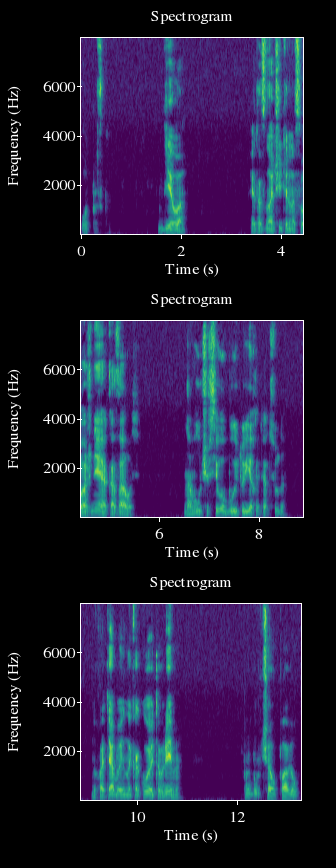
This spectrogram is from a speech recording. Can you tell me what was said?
отпрыска. Дело это значительно сложнее оказалось. Нам лучше всего будет уехать отсюда. Ну хотя бы на какое-то время. Пробурчал Павел,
